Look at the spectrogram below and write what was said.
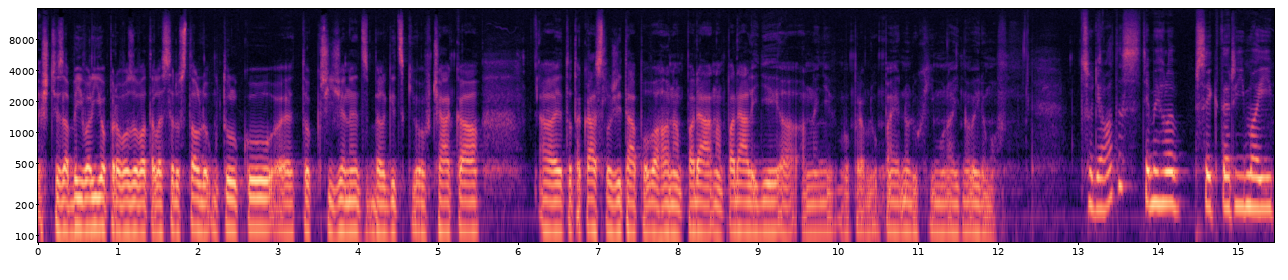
ještě za bývalého provozovatele, se dostal do útulku, je to kříženec belgického ovčáka, je to taková složitá povaha, napadá, napadá lidi a, a není opravdu úplně jednoduchý mu najít nový domov. Co děláte s těmihle psy, kteří mají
